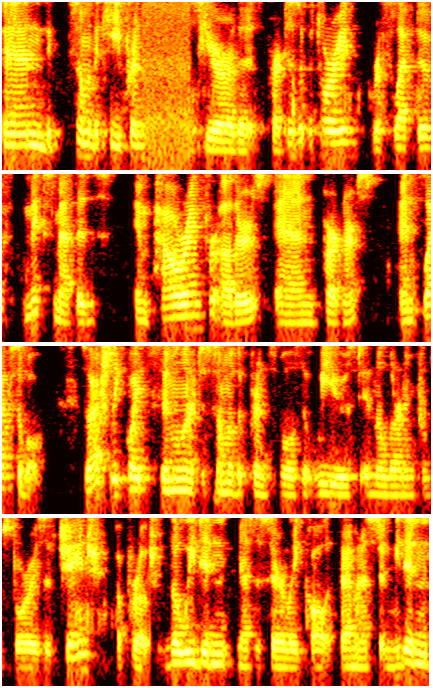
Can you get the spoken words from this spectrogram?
And some of the key principles here are that it's participatory, reflective, mixed methods, empowering for others and partners, and flexible. So actually quite similar to some of the principles that we used in the learning from stories of change approach, though we didn't necessarily call it feminist and we didn't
